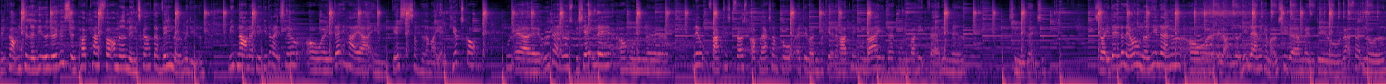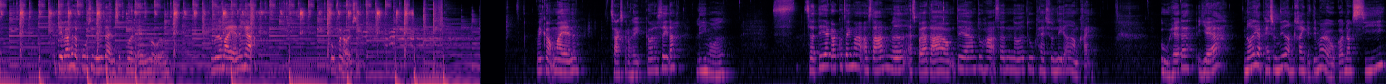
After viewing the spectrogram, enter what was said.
Velkommen til Lad Livet Lykkes, en podcast for og med mennesker, der vil noget med livet. Mit navn er Birgitte Reslev, og øh, i dag har jeg en gæst, som hedder Marianne Kirksgaard. Hun er øh, uddannet speciallæge, og hun øh, blev faktisk først opmærksom på, at det var den forkerte retning, hun var i, da hun var helt færdig med sin uddannelse. Så i dag der laver hun noget helt andet, og, eller noget helt andet kan man jo ikke sige, det er, men det er jo i hvert fald noget, det er i hvert fald at bruge sin uddannelse på en anden måde. Du møder Marianne her. God fornøjelse. Velkommen Marianne. Tak skal du have. Godt at se dig. Lige måde. Så det jeg godt kunne tænke mig at starte med at spørge dig om, det er om du har sådan noget, du er passioneret omkring. Uhada, ja. Noget jeg er passioneret omkring, ja, det må jeg jo godt nok sige,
